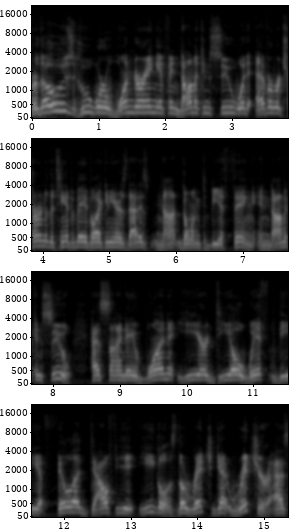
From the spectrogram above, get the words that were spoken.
For those who were wondering if Ndamukong Suh would ever return to the Tampa Bay Buccaneers, that is not going to be a thing. Ndamukong Suh has signed a one-year deal with the Philadelphia Eagles. The rich get richer, as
